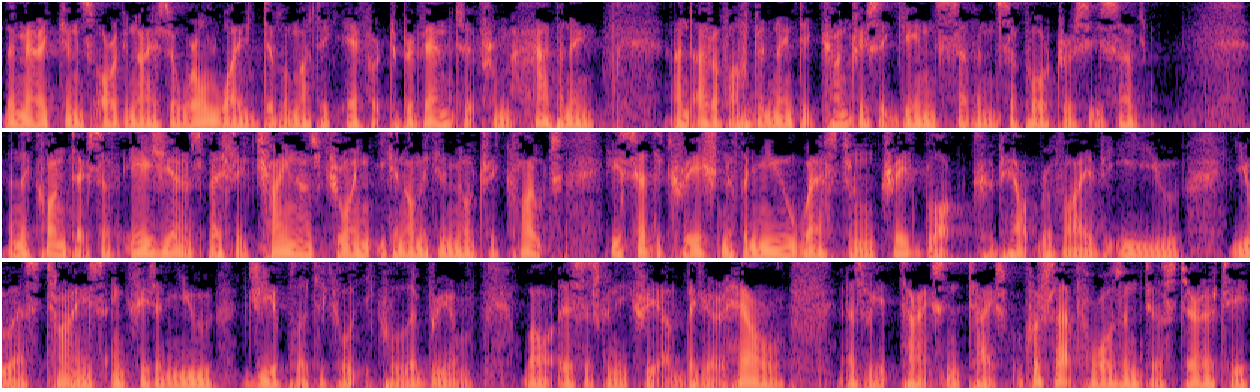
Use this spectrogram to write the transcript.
The Americans organized a worldwide diplomatic effort to prevent it from happening, and out of 190 countries it gained seven supporters, he said. In the context of Asia and especially China's growing economic and military clout, he said the creation of a new Western trade bloc could help revive EU-US ties and create a new geopolitical equilibrium. Well, this is going to create a bigger hell as we get tax and tax. Of course, that falls into austerity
